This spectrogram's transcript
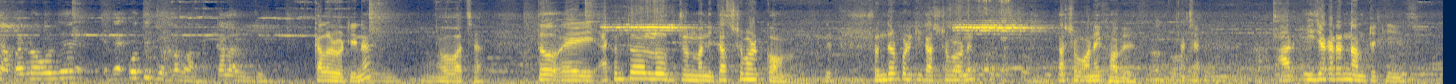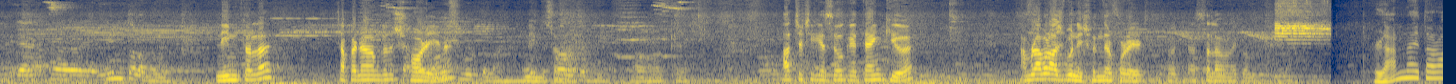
চাপাই ঐতিহ্য খাবার কালা রুটি। কালা রুটি না? ও আচ্ছা। তো এই এখন তো লোকজন মানে কাস্টমার কম। সন্ধ্যার পরে কি কাস্টমার অনেক? কাস্টমার অনেক হবে। আচ্ছা। আর এই জায়গাটার নামটা কি? নিমতলা বলে। নিমতলা? চাপাইনবাবগঞ্জ শহরে না? নিমতলা। ওকে আচ্ছা ঠিক আছে ওকে থ্যাংক ইউ আমরা আবার আসব নি সন্ধ্যার পরে। ওকে আসসালামু আলাইকুম। রান্নায় তারা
